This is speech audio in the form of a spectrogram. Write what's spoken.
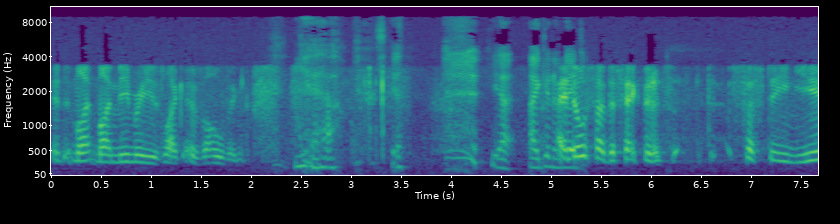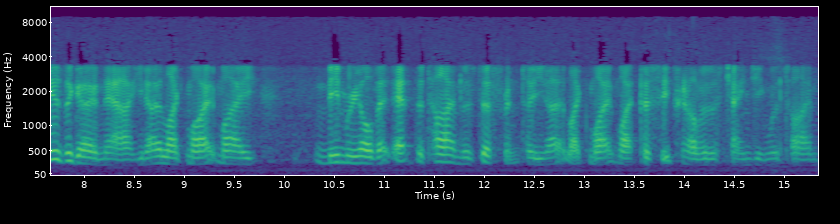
It, my my memory is like evolving, Yeah, yeah, yeah. I can and also the fact that it's 15 years ago now. You know, like my my memory of it at the time is different to you know like my my perception of it is changing with time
